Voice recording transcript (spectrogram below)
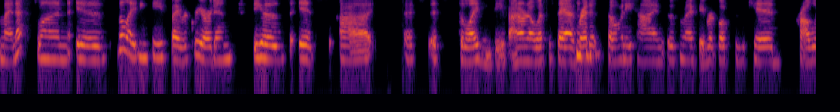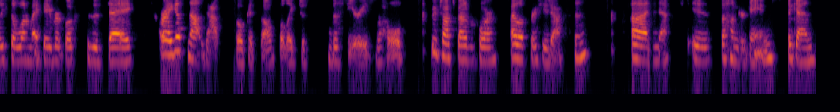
my next one is The Lightning Thief by Rick Riordan because it's uh it's it's the lightning thief. I don't know what to say. I've read it so many times. It was one of my favorite books as a kid. It's probably still one of my favorite books to this day or I guess not that book itself, but like just the series as a whole. We've talked about it before. I love Percy Jackson. Uh, next is The Hunger Games. Again,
